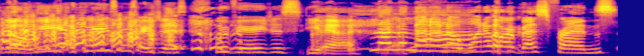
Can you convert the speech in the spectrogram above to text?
No, we Aquarius are just we're very just yeah. la la No, no, no. One of our best friends,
